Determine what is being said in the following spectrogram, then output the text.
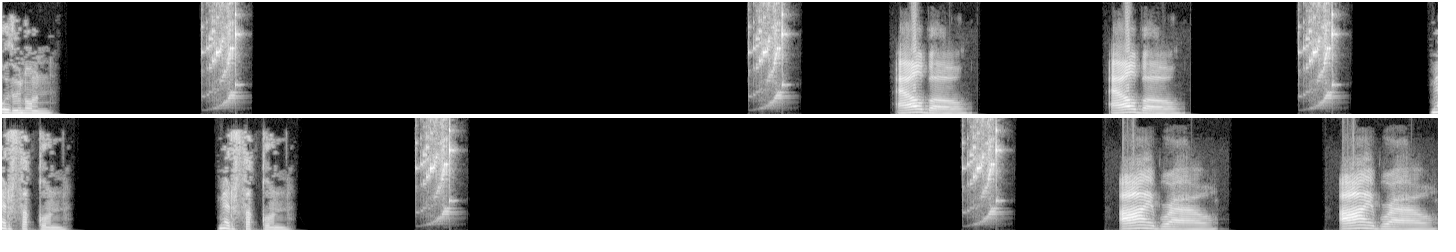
أذن elbow elbow مرفق مرفق eyebrow eyebrow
